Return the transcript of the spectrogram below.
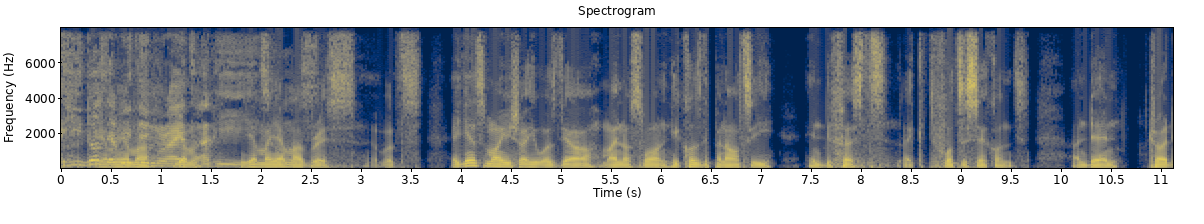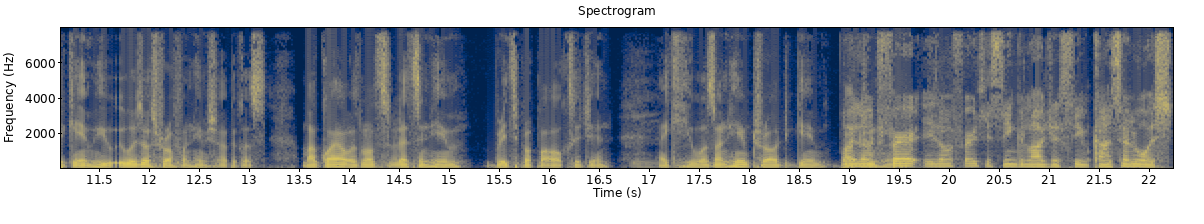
He does Yama everything Yama- right, Yama- and he Yama Yama brace. But against Maisha, he was there minus one. He caused the penalty in the first like 40 seconds. And then throughout the game, he it was just rough on him, sure, because Maguire was not letting him breathe proper oxygen. Mm. Like he was on him throughout the game. But it's battling him. unfair. It's unfair to single out just him. Cancelo was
